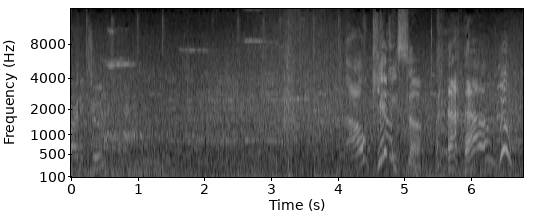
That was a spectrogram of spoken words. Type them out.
32. I'll give me some. Woo!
